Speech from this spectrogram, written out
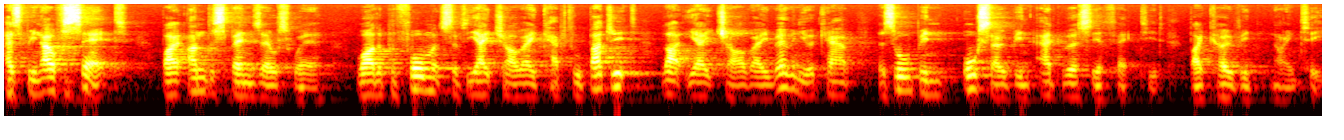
has been offset by underspends elsewhere, while the performance of the HRA capital budget like the HRA revenue account, has all been, also been adversely affected by COVID-19.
